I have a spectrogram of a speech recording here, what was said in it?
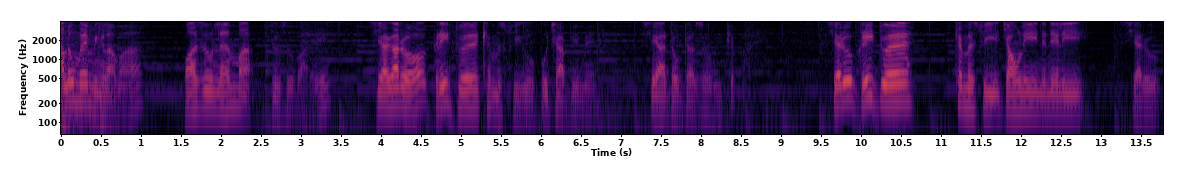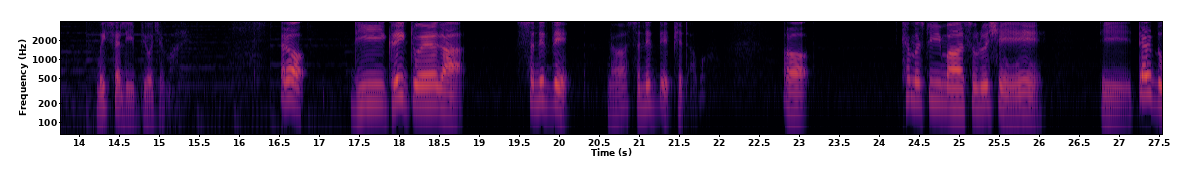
အားလုံးပဲမင်္ဂလာပါဝါဇိုလမ်းမှကြိုဆိုပါတယ်ဆရာကတော့ grade 12 chemistry ကိုပို့ချပေးမယ်ဆရာဒေါက်တာဇော်ဦးဖြစ်ပါတယ်ဆရာတို့ grade 12 chemistry အကြောင်းလေးနည်းနည်းလေးဆရာတို့မိတ်ဆက်လေးပြောချင်ပါတယ်အဲ့တော့ဒီ grade 12ကစနစ်သစ်เนาะစနစ်သစ်ဖြစ်တာပေါ့အဲ့တော့ chemistry မှာဆိုလို့ရှိရင်ဒီတက်တူ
